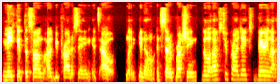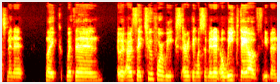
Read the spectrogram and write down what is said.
make it the song I'd be proud of saying it's out. Like, you know, instead of rushing the last two projects, very last minute, like within I would say two, four weeks, everything was submitted, a week day of even.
